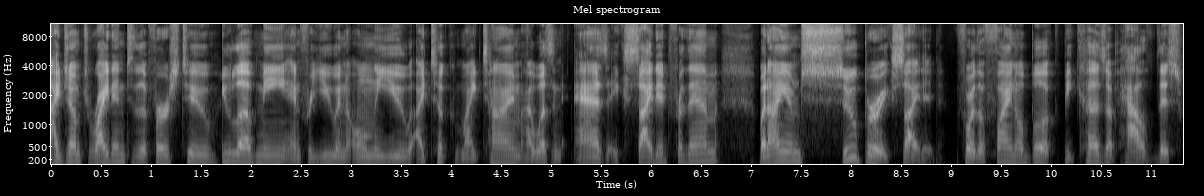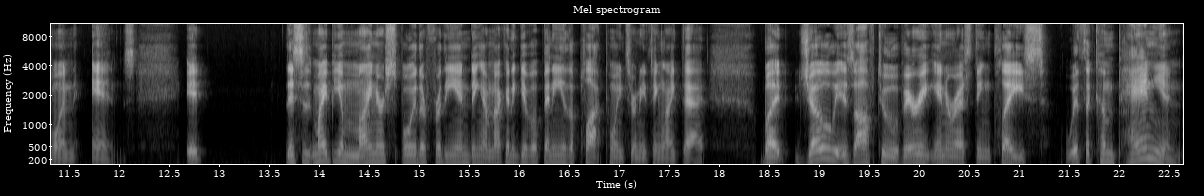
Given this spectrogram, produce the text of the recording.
I jumped right into the first two. You Love Me and For You and Only You. I took my time. I wasn't as excited for them, but I am super excited for the final book because of how this one ends. This is, might be a minor spoiler for the ending. I'm not going to give up any of the plot points or anything like that. But Joe is off to a very interesting place with a companion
